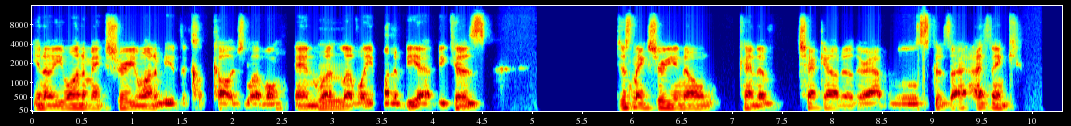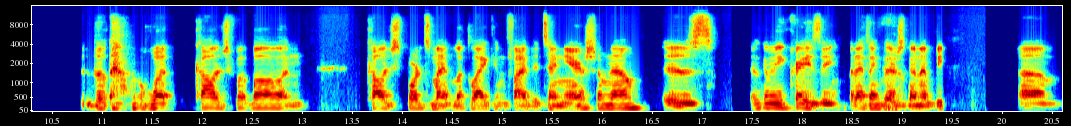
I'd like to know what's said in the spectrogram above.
you know you want to make sure you want to be at the college level and what Mhm. level you want to be at because just make sure you know kind of check out other avenues because I, I think the what college football and college sports might look like in five to ten years from now is it's going to be crazy but i think Yeah. there's going to be um,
